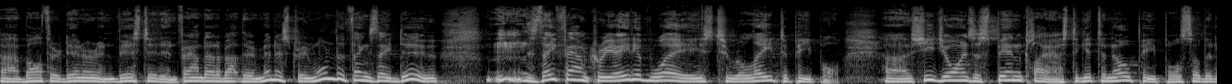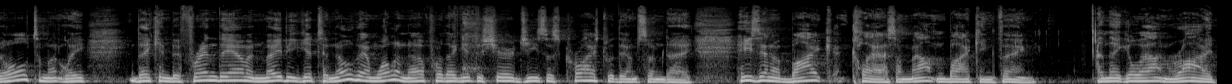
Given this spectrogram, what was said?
uh, bought their dinner and visited and found out about their ministry. And one of the things they do is they found creative ways to relate to people. Uh, she joins a spin class to get to know people so that ultimately they can befriend them and maybe get to know them well enough where they get to share Jesus Christ with them someday. He's in a bike class, a mountain biking thing and they go out and ride.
